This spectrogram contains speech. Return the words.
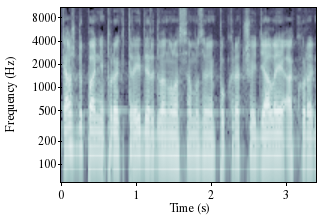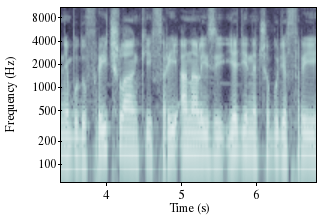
Každopádne projekt Trader 2.0 samozrejme pokračuje ďalej, akurát nebudú free články, free analýzy, jediné čo bude free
